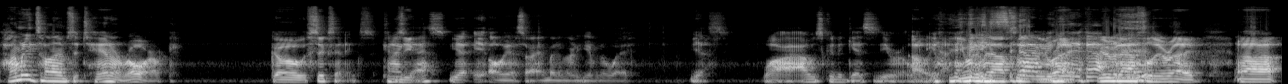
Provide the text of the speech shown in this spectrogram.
How many times did Tanner Roark go six innings? Can I Zero. guess? Yeah. eh, Oh, yeah. Sorry. I might have already given it away. Yes. Well, I was gonna guess zero. Oh, yeah. You would have been absolutely right. You would have been absolutely right. Uh,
